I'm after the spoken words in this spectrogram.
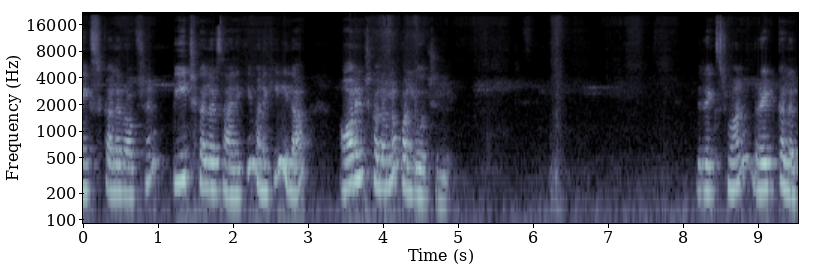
next colour option peach colour శారీకి మనకి ఇలా ఆరెంజ్ కలర్లో పళ్ళు వచ్చింది. Next one red colour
